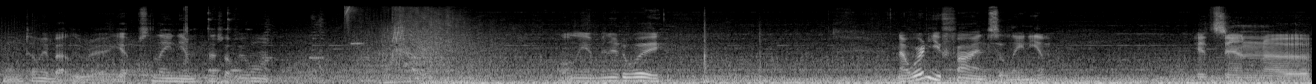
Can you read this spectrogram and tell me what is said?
Come on, tell me about Lurag. Yep, Solanium, that's what we want. Only a minute away. Now, where do you find Solanium? It's in uh,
